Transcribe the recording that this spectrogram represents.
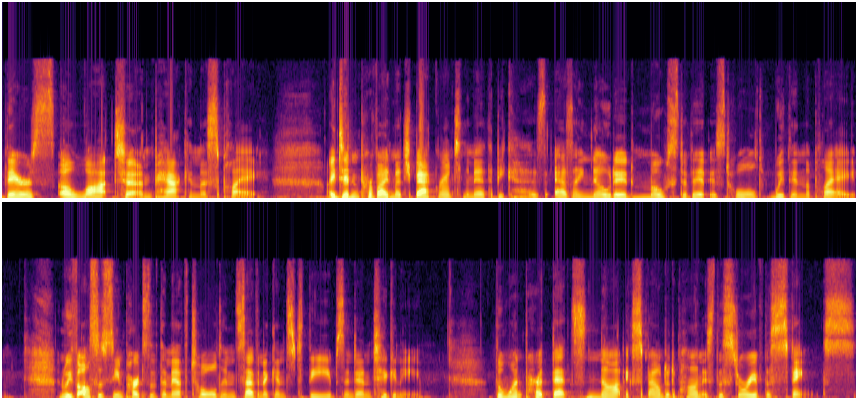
There's a lot to unpack in this play. I didn't provide much background to the myth because, as I noted, most of it is told within the play. And we've also seen parts of the myth told in Seven Against Thebes and Antigone. The one part that's not expounded upon is the story of the Sphinx.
